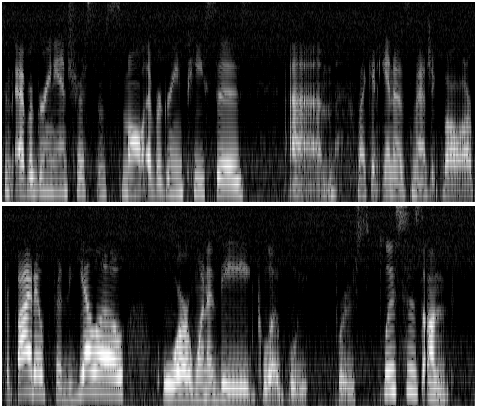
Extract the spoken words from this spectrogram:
Some evergreen interest, some small evergreen pieces, um, like an Anna's Magic Ball Arborvitae for the yellow, or one of the Glow Blue Bruce spruces on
